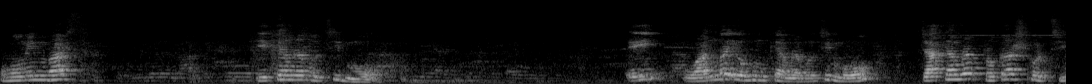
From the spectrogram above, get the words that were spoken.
ওহম ইনভার্স একে আমরা বলছি মো এই ওয়ান বাই ওহমকে আমরা বলছি মো যাকে আমরা প্রকাশ করছি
